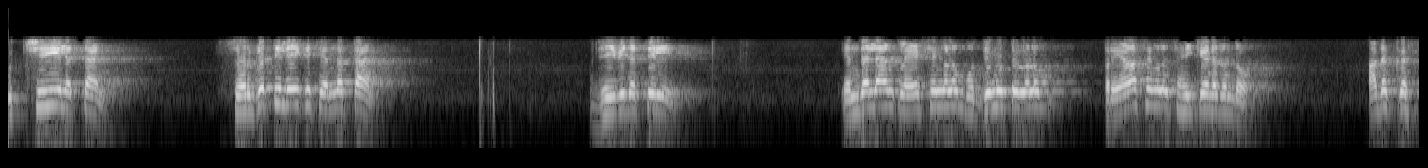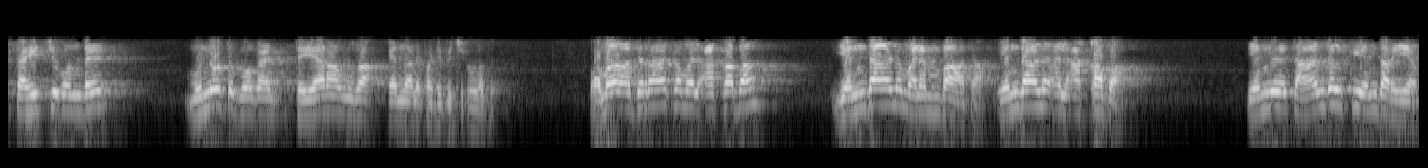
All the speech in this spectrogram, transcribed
ഉച്ചിയിലെത്താൻ സ്വർഗത്തിലേക്ക് ചെന്നെത്താൻ ജീവിതത്തിൽ എന്തെല്ലാം ക്ലേശങ്ങളും ബുദ്ധിമുട്ടുകളും പ്രയാസങ്ങളും സഹിക്കേണ്ടതുണ്ടോ? അതൊക്കെ സഹിച്ചുകൊണ്ട് മുന്നോട്ട് പോകാൻ തയ്യാറാവുക എന്നാണ് പഠിപ്പിച്ചിട്ടുള്ളത്. ഒമാ അതിറാക്കമൽ അക്കബ എന്താണ് മലമ്പാത? എന്താണ് അൽ അക്കബ എന്ന് താങ്കൾക്ക് എന്തറിയാം?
